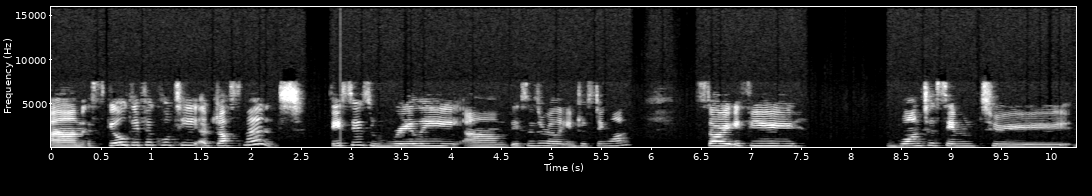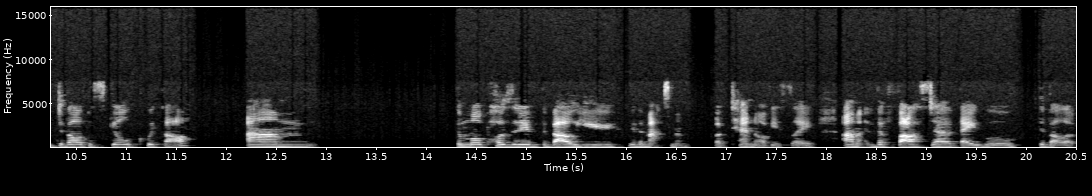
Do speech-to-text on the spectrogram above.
Um, skill difficulty adjustment this is really um, this is a really interesting one. So if you want a sim to develop a skill quicker, um, the more positive the value with a maximum of 10 obviously, um, the faster they will develop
